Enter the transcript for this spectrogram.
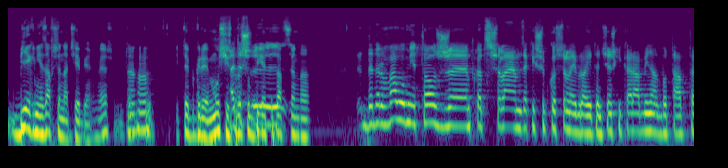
biegnie zawsze na ciebie, wiesz? To, to taki typ gry. Musisz Ale po prostu też, biec y, zawsze na... Denerwowało mnie to, że na przykład strzelałem z jakiejś szybkostrzelnej broni, ten ciężki karabin, albo ta pe,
